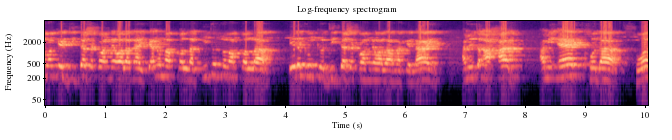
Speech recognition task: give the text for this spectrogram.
আমাকে জিজ্ঞাসা করনেওয়ালা নাই, কেন মাফ করলাম কি জন্য মাফ করলাম এরকম কেউ জিজ্ঞাসা করনেওয়ালা আমাকে নাই। আমি তো আহাদ, আমি এক খোদা হুয়া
